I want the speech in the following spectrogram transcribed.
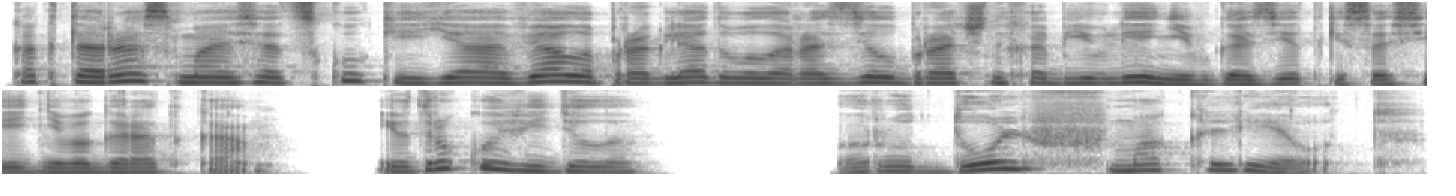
Как-то раз, маясь от скуки, я вяло проглядывала раздел брачных объявлений в газетке соседнего городка. И вдруг увидела. Рудольф Маклеод,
